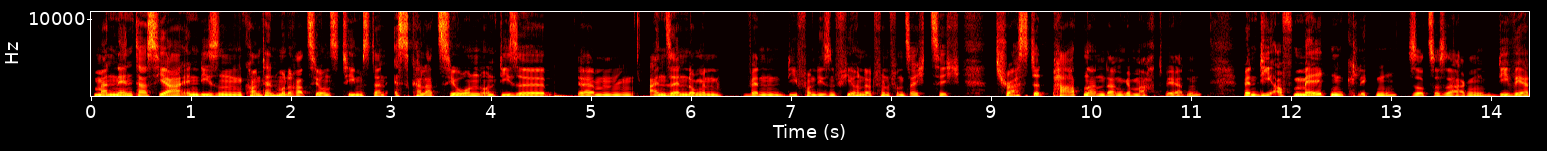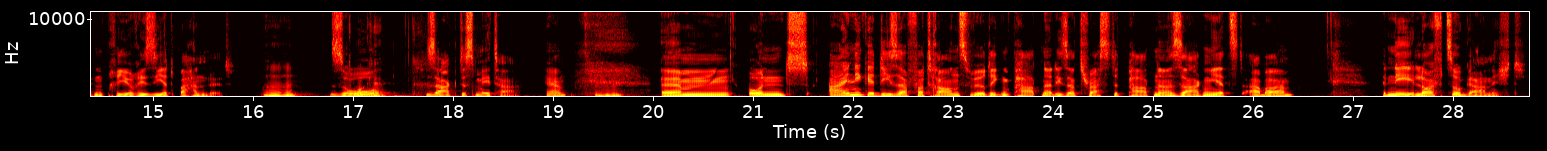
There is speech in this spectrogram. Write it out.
Man nennt das ja in diesen Content-Moderationsteams dann Eskalation und diese ähm, Einsendungen wenn die von diesen 465 Trusted Partnern dann gemacht werden, wenn die auf Melden klicken, sozusagen, die werden priorisiert behandelt. Mhm. So okay. sagt es Meta. Ja? Mhm. Ähm, und einige dieser vertrauenswürdigen Partner, dieser Trusted Partner, sagen jetzt aber, nee, läuft so gar nicht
